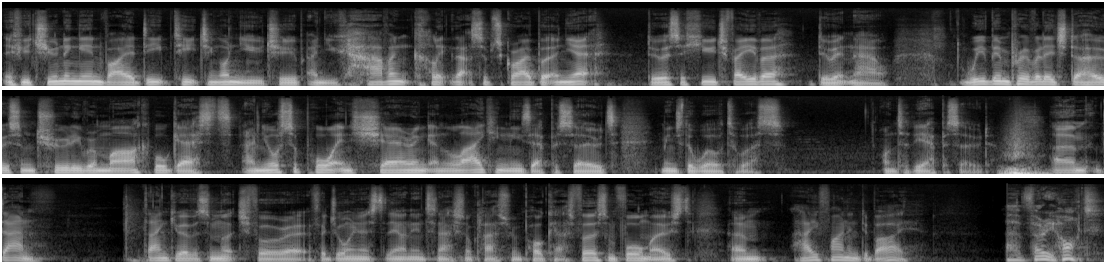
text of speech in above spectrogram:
if you're tuning in via Deep Teaching on YouTube and you haven't clicked that subscribe button yet, do us a huge favor, do it now. We've been privileged to host some truly remarkable guests, and your support in sharing and liking these episodes means the world to us. On to the episode. Um, Dan, thank you ever so much for uh, for joining us today on the International Classroom Podcast. First and foremost, um, how are you finding Dubai? Uh, very hot.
